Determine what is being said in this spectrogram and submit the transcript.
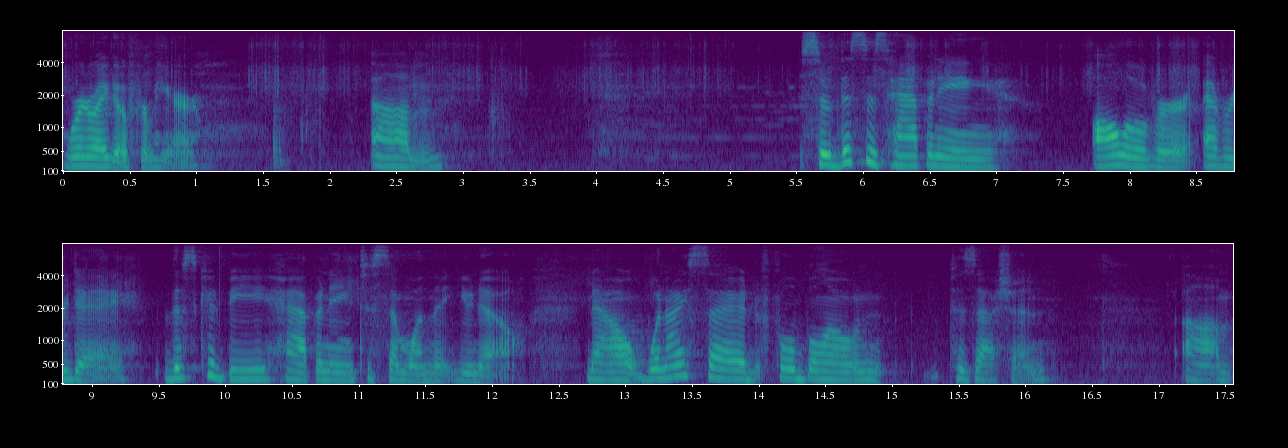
where do I go from here? Um, so this is happening all over every day. This could be happening to someone that you know. Now, when I said full blown possession, um,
